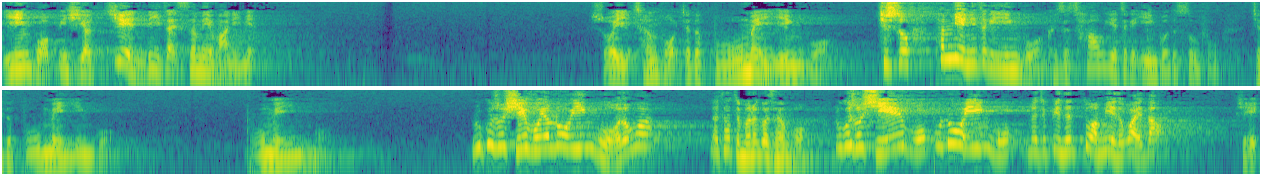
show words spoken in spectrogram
因果必须要建立在生命法里面，所以成佛叫做不昧因果，就是说他面临这个因果，可是超越这个因果的束缚，叫做不昧因果。不昧因果。如果说邪佛要落因果的话，那他怎么能够成佛？如果说邪佛不落因果，那就变成断灭的外道。谁？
